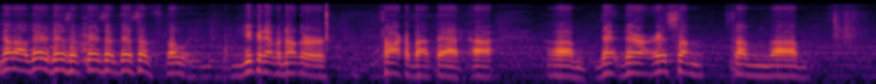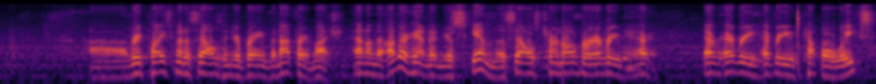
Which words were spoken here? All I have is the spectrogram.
no, no. There, there's a, there's a, there's a. You could have another talk about that. Uh, um, there, there is some, some um, uh, replacement of cells in your brain, but not very much. And on the other hand, in your skin, the cells turn over every, every every, every, couple of weeks.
